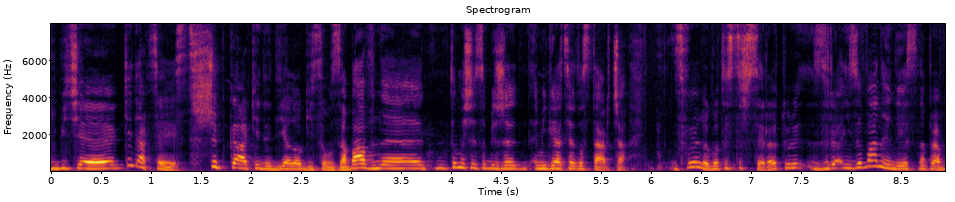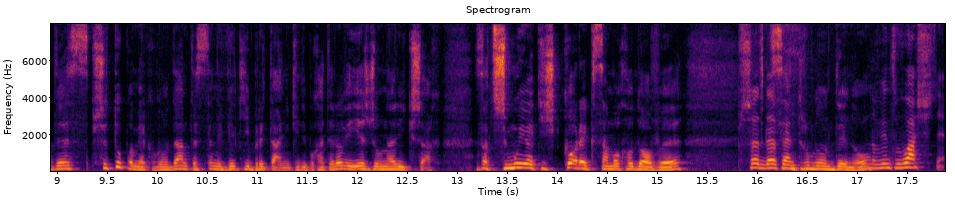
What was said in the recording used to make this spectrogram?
lubicie, kiedy akcja jest szybka, kiedy dialogi są zabawne, to myślę sobie, że emigracja dostarcza. Swoją drogą to jest też serial, który zrealizowany jest naprawdę z przytupem, jak oglądałem te sceny w Wielkiej Brytanii, kiedy bohaterowie jeżdżą na rikszach, zatrzymują jakiś korek samochodowy Przede w centrum Londynu. No więc właśnie.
